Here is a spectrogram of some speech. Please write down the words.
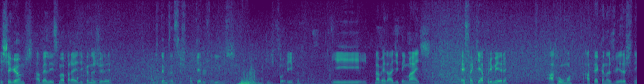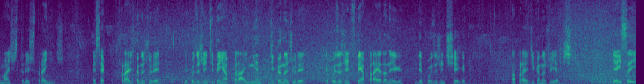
E chegamos à belíssima praia de Canajurê, onde temos esses coqueiros lindos aqui de Floripa. E na verdade tem mais. Essa aqui é a primeira. A rumo até Canasvieiras tem mais três prainhas. Essa é a praia de Canajurê. Depois a gente tem a prainha de Canajurê. Depois a gente tem a Praia da Nega. E depois a gente chega na praia de Canasvieiras. E é isso aí.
